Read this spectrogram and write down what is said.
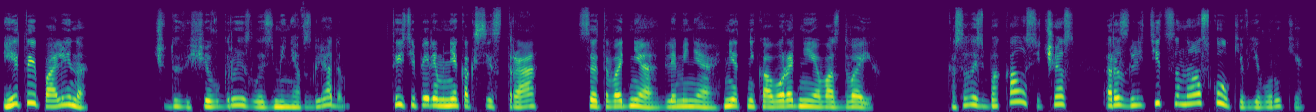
«И ты, Полина!» Чудовище вгрызлось в меня взглядом. «Ты теперь мне как сестра. С этого дня для меня нет никого роднее вас двоих. Казалось, бокал сейчас разлетится на осколки в его руке.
